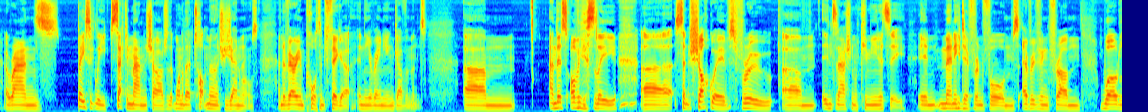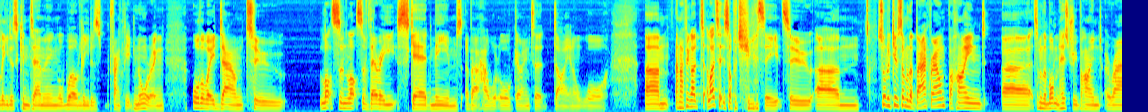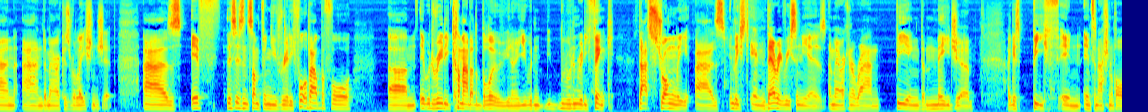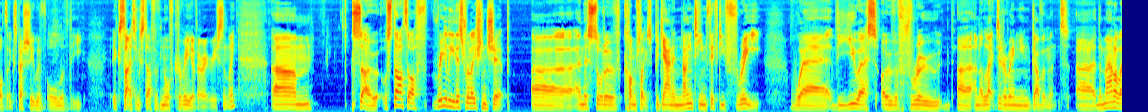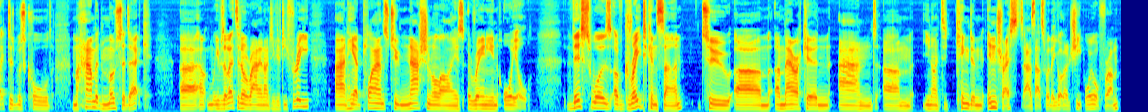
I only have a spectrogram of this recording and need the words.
Iran's basically second man in charge, one of their top military generals and a very important figure in the Iranian government. Um, and this obviously uh, sent shockwaves through um, international community in many different forms. Everything from world leaders condemning or world leaders frankly ignoring, all the way down to lots and lots of very scared memes about how we're all going to die in a war. Um, and I think I'd, I'd, like to take this opportunity to um, sort of give some of the background behind uh, some of the modern history behind Iran and America's relationship. As if this isn't something you've really thought about before, um, it would really come out of the blue. You know, you wouldn't you wouldn't really think that strongly as, at least in very recent years, American Iran being the major, I guess, beef in international politics, especially with all of the exciting stuff of North Korea very recently. Um, so we'll start off. Really, this relationship uh, and this sort of conflict began in 1953, where the U.S. overthrew uh, an elected Iranian government. Uh, the man elected was called Mohammad Mossadegh. Uh, he was elected in Iran in 1953, and he had plans to nationalize Iranian oil. This was of great concern to um, American and um, United Kingdom interests, as that's where they got their cheap oil from.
